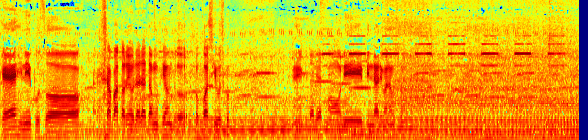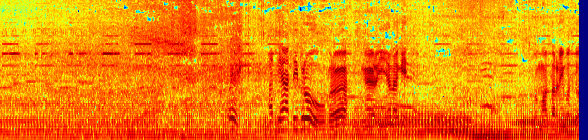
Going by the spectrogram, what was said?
Oke, ini puso ekskavatornya udah datang ya untuk evakuasi bosku. Kita lihat mau dipindah di mana bosku. Eh, hati-hati bro, bro, ngerinya lagi. Pemotor nih bosku.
